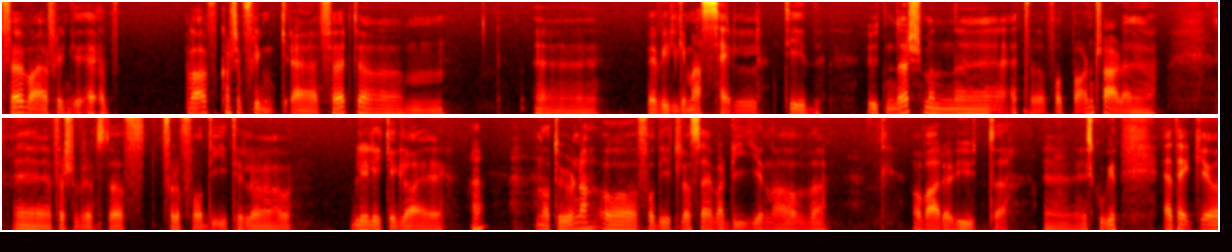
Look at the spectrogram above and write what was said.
Før var jeg flink Jeg var kanskje flinkere før til å eh, bevilge meg selv tid utendørs, men eh, etter å ha fått barn, så er det eh, først og fremst for å få de til å bli like glad i naturen, da, og få de til å se verdien av eh, å være ute eh, i skogen. Jeg tenker jo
